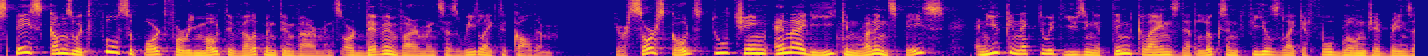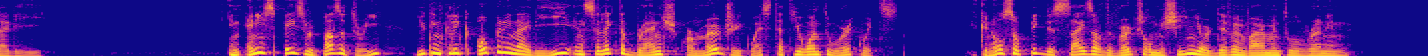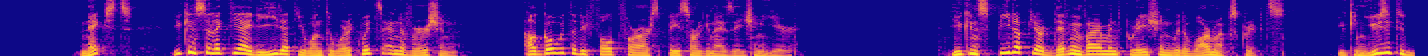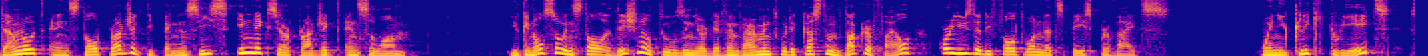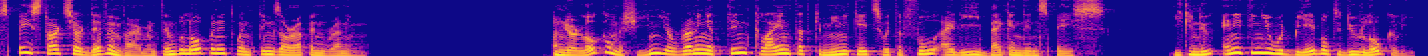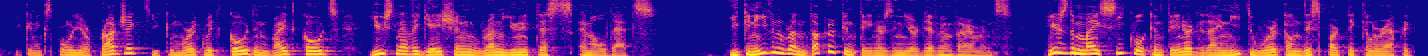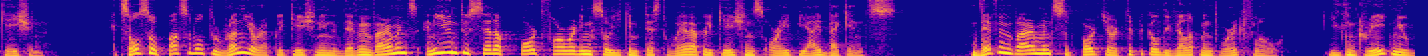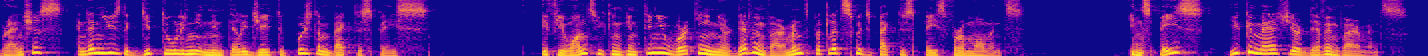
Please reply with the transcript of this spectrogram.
Space comes with full support for remote development environments, or dev environments as we like to call them. Your source code, toolchain, and IDE can run in Space, and you connect to it using a thin client that looks and feels like a full-blown JetBrains IDE. In any Space repository, you can click Open in IDE and select a branch or merge request that you want to work with. You can also pick the size of the virtual machine your dev environment will run in. Next, you can select the IDE that you want to work with and the version. I'll go with the default for our space organization here. You can speed up your dev environment creation with a warm-up script. You can use it to download and install project dependencies, index your project and so on. You can also install additional tools in your dev environment with a custom Docker file or use the default one that Space provides. When you click Create, Space starts your dev environment and will open it when things are up and running. On your local machine, you're running a thin client that communicates with the full IDE backend in Space. You can do anything you would be able to do locally. You can explore your project, you can work with code and write codes, use navigation, run unit tests and all that. You can even run Docker containers in your dev environments. Here's the MySQL container that I need to work on this particular application. It's also possible to run your application in the dev environment and even to set up port forwarding so you can test web applications or API backends. Dev environments support your typical development workflow. You can create new branches and then use the Git tooling in IntelliJ to push them back to space. If you want, you can continue working in your dev environment, but let's switch back to space for a moment. In space, you can manage your dev environments.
